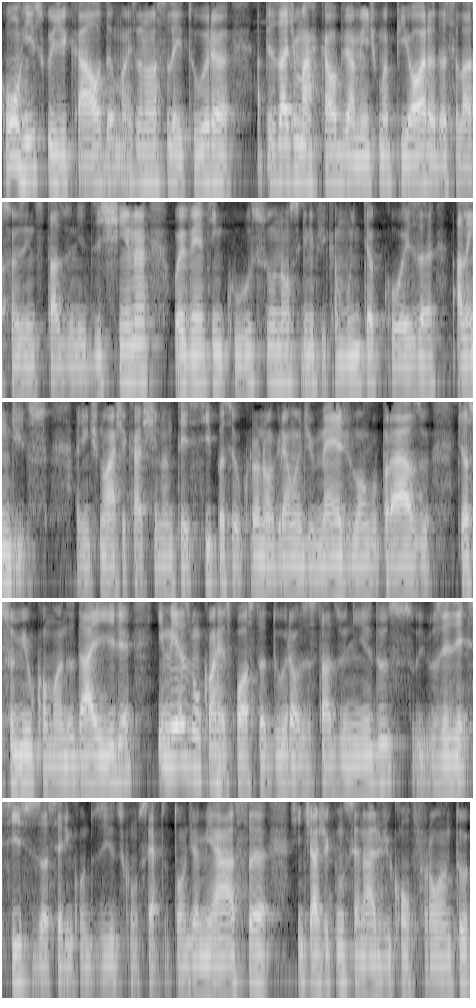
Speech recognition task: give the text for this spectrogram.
com riscos de cauda, mas na nossa leitura, apesar de marcar obviamente uma piora das relações entre Estados Unidos e China, o evento em curso não significa muita coisa além disso. A gente não acha que a China antecipa seu cronograma de médio e longo prazo de assumir o comando da ilha, e mesmo com a resposta dura aos Estados Unidos, os exercícios a serem conduzidos com um certo tom de ameaça, a gente acha que um cenário de confronto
